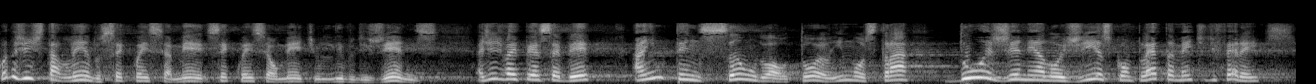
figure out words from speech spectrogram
Quando a gente está lendo sequencialmente, o livro de Gênesis, a gente vai perceber a intenção do autor em mostrar duas genealogias completamente diferentes.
